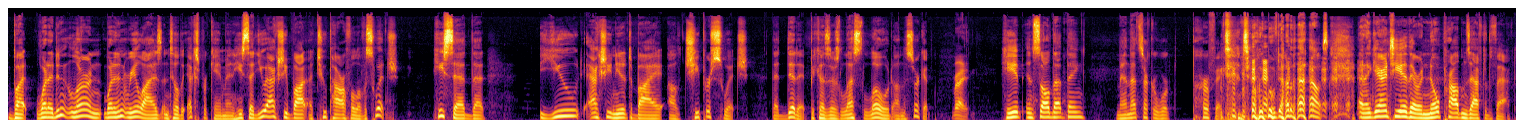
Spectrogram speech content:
But what I didn't learn, what I didn't realize until the expert came in, he said, you actually bought a too powerful of a switch. He said that you actually needed to buy a cheaper switch that did it because there's less load on the circuit. Right. He installed that thing. Man, that sucker worked perfect until we moved out of that house. And I guarantee you there were no problems after the fact.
